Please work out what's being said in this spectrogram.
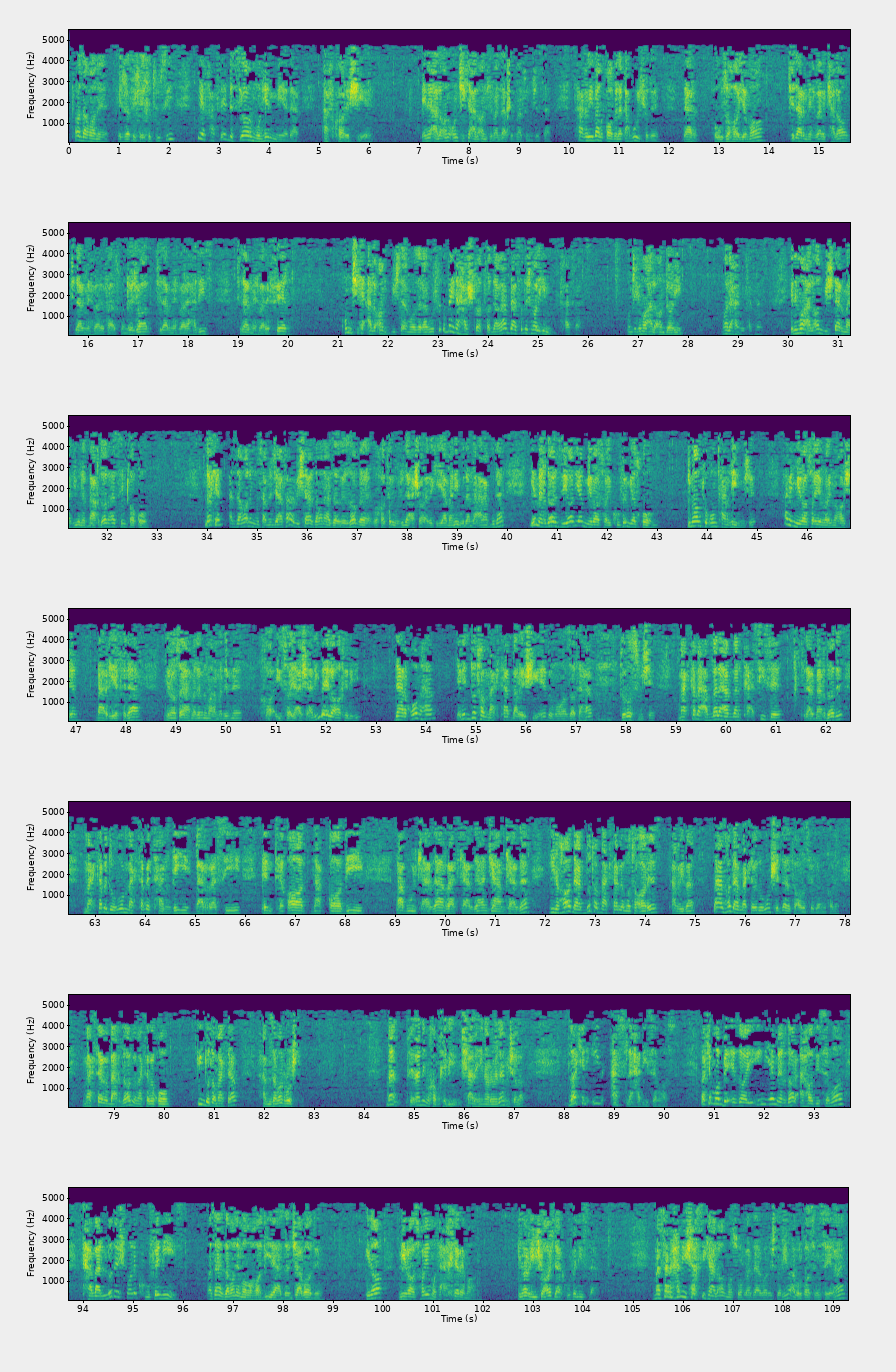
تا زمان هجرت شیخ توسی یه فتره بسیار مهمیه در افکار شیعه. یعنی الان اون چی که الان که من در خدمتتون نشستم تقریبا قابل قبول شده در حوزه های ما چه در محور کلام چه در محور فرض کن رجال چه در محور حدیث چه در محور فقه. اون چی که الان بیشتر مورد قبول شده بین 80 تا 90 درصدش مال این فتره است. اون که ما الان داریم. مال همین فتره است. یعنی ما الان بیشتر مدیون بغداد هستیم تا قوم لکن از زمان موسی بن جعفر بیشتر از زمان حضرت رضا به خاطر وجود اشاعره که یمنی بودن و عرب بودن یه مقدار زیادی هم میراث های کوفه میاد قوم اینا هم تو قوم تنقیح میشه. همین میراث های ابراهیم هاشم برقی پدر میراث احمد بن محمد بن ایسای اشعری و الی آخری در قوم هم یعنی دو تا مکتب برای شیعه به موازات هم درست میشه. مکتب اول اول تأسیسه که در بغداده مکتب دوم مکتب تنقیح بررسی انتقاد نقادی قبول کردن رد کردن جمع کردن. اینها در دو تا مکتب متعارض تقریبا بعدها در مکتب دوم شدت تعارض پیدا می‌کنه. مکتب بغداد و مکتب قوم. این دو تا مکتب همزمان رشد من فعلا نمی‌خوام خیلی شرح اینا رو بدم ان لکن این اصل حدیث ماست. که ما به ازای این یه مقدار احادیث ما تولدش مال کوفه نیست. مثلا از زمان امام هادی از جواده اینا میراث های متأخر ما. اینا ریشه هاش در کوفه نیستن. مثلا همین شخصی که الان ما صحبت دربارش داریم ابوالقاسم سیغل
